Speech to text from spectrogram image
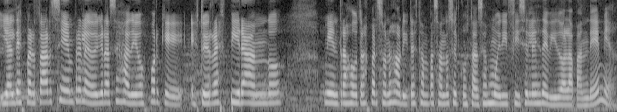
Y al despertar siempre le doy gracias a Dios porque estoy respirando mientras otras personas ahorita están pasando circunstancias muy difíciles debido a la pandemia.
